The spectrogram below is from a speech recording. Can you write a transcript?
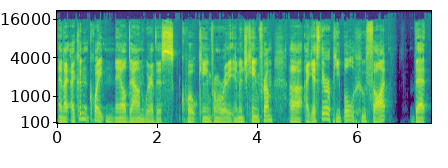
and I, I couldn't quite nail down where this quote came from or where the image came from. Uh, I guess there were people who thought that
